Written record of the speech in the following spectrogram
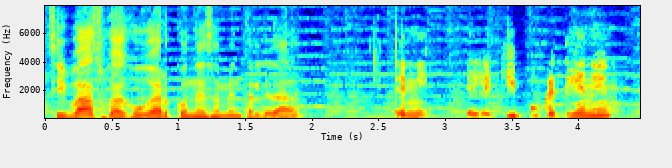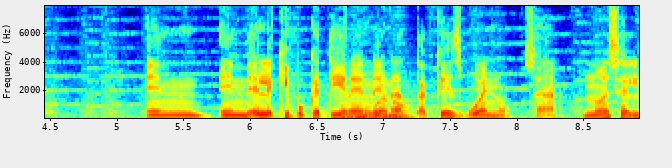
Si vas a jugar con esa mentalidad, el equipo que tienen en, el equipo que tienen en ataque es bueno. O sea, no es el,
